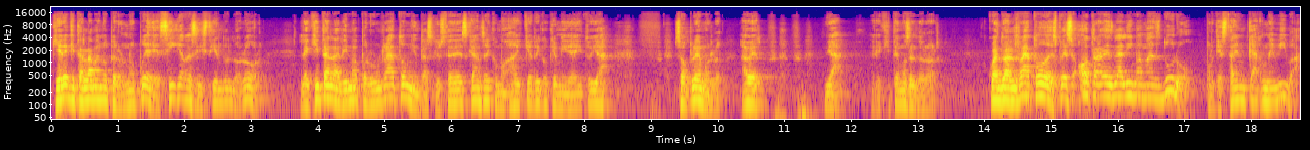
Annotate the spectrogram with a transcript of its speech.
Quiere quitar la mano, pero no puede. Sigue resistiendo el dolor. Le quitan la lima por un rato mientras que usted descansa y como, ay, qué rico que mi dedito ya. Soplémoslo. A ver, ya, le quitemos el dolor. Cuando al rato después otra vez la lima más duro, porque está en carne viva.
